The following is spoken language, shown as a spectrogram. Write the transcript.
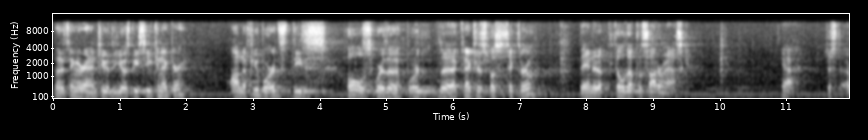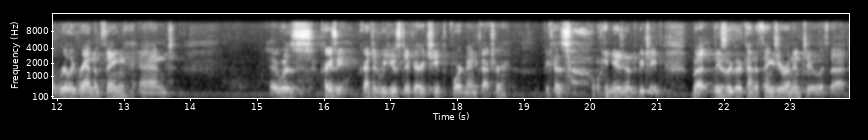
Another thing we ran into, the USB-C connector. On a few boards, these holes where the board, the connectors are supposed to stick through, they ended up filled up with solder mask. Yeah, just a really random thing, and it was crazy. Granted, we used a very cheap board manufacturer because we needed them to be cheap. But these are the kind of things you run into with that.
